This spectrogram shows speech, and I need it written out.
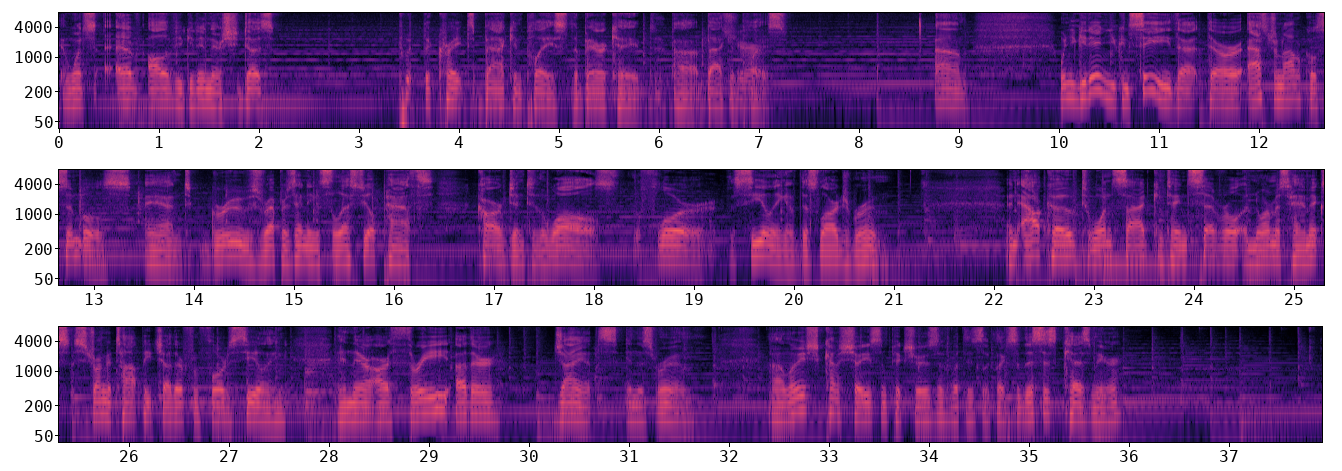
and once ev- all of you get in there, she does put the crates back in place, the barricade uh, back in place. Um, when you get in, you can see that there are astronomical symbols and grooves representing celestial paths carved into the walls, the floor, the ceiling of this large room. An alcove to one side contains several enormous hammocks strung atop each other from floor to ceiling, and there are three other giants in this room. Uh, let me sh- kind of show you some pictures of what these look like. So this is Casimir.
